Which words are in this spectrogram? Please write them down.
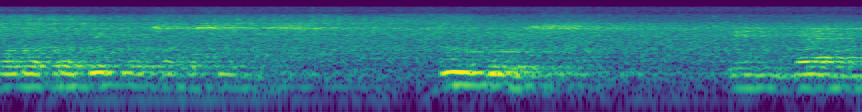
for the forgiveness of sins. Do this in memory.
